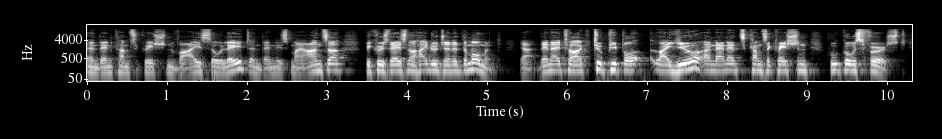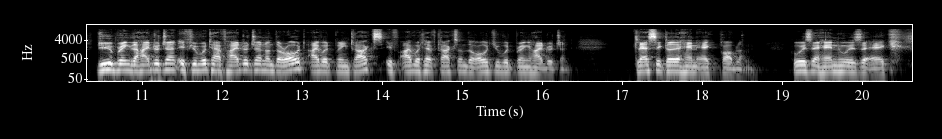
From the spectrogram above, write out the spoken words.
And then comes the question, why so late? And then is my answer, because there is no hydrogen at the moment. Yeah. Then I talk to people like you, and then it comes the question, who goes first? Do you bring the hydrogen? If you would have hydrogen on the road, I would bring trucks. If I would have trucks on the road, you would bring hydrogen. Classical hen egg problem. Who is a hen? Who is an egg?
